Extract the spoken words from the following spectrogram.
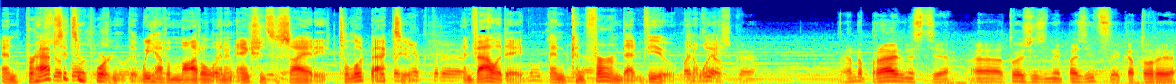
and perhaps it's important that we have a model in an ancient society to look back to and validate and confirm that view in a way. правильности той жизненной позиции, которая,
